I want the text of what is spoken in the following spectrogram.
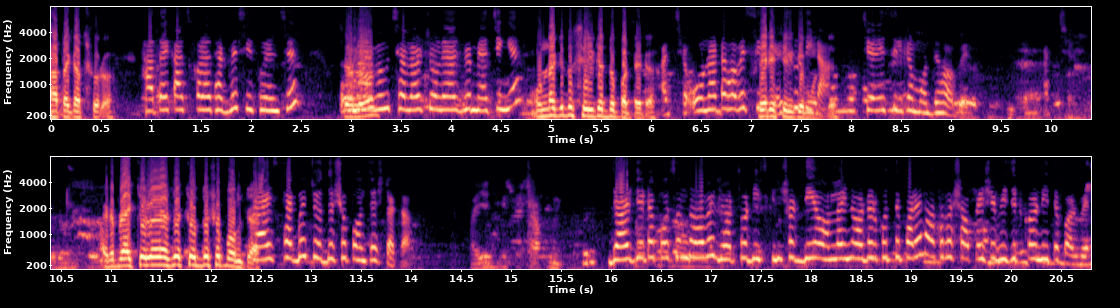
হাতে কাজ করা। হাতায় কাজ করা থাকবে সিকোয়েন্সের ওনা সালোয়ার। এবং সেলার চলে আসবে ম্যাচিং এ? ওন্না কিন্তু সিল্কের দোপাট্টা এটা। আচ্ছা ওনাটা হবে Cherry সিল্কের silk এর সুতি না মধ্যে। চেরি সিল্কের মধ্যে হবে। আচ্ছা। এটা প্রাইস চলে আসবে 1450 প্রাইস থাকবে চোদ্দশো পঞ্চাশ টাকা। যার যেটা পছন্দ হবে ঝটফট স্ক্রিনশট দিয়ে অনলাইনে অর্ডার করতে পারেন অথবা শপে এসে ভিজিট করে নিতে পারবেন।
